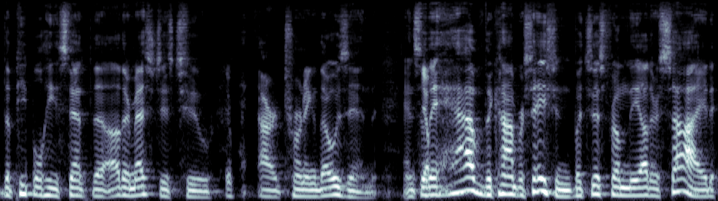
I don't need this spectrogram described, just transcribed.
the people he sent the other messages to yep. are turning those in. And so yep. they have the conversation, but just from the other side.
